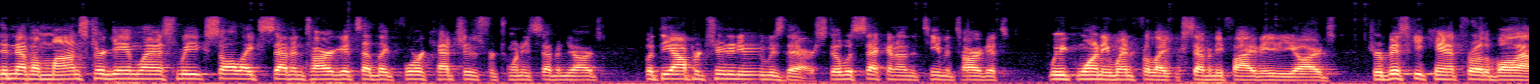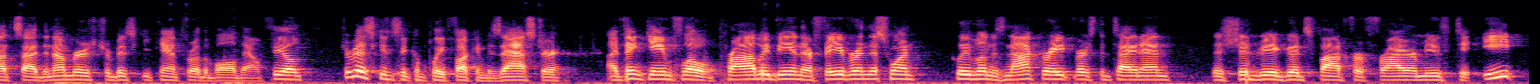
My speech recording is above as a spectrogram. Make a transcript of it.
Didn't have a monster game last week. Saw like seven targets, had like four catches for 27 yards, but the opportunity was there. Still was second on the team in targets. Week one, he went for like 75, 80 yards. Trubisky can't throw the ball outside the numbers. Trubisky can't throw the ball downfield. Trubisky's a complete fucking disaster. I think game flow will probably be in their favor in this one. Cleveland is not great versus the tight end. This should be a good spot for Freiermuth to eat.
